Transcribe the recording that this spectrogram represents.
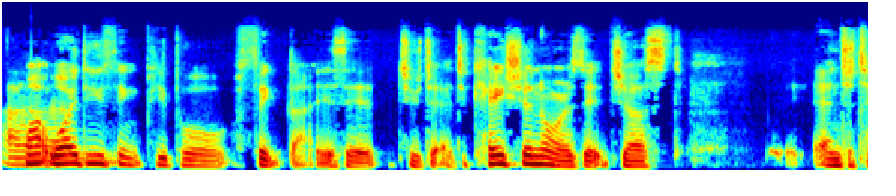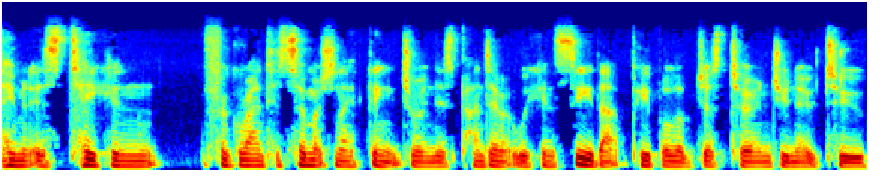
Um, why, why do you um, think people think that? Is it due to education, or is it just entertainment is taken for granted so much and i think during this pandemic we can see that people have just turned you know to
